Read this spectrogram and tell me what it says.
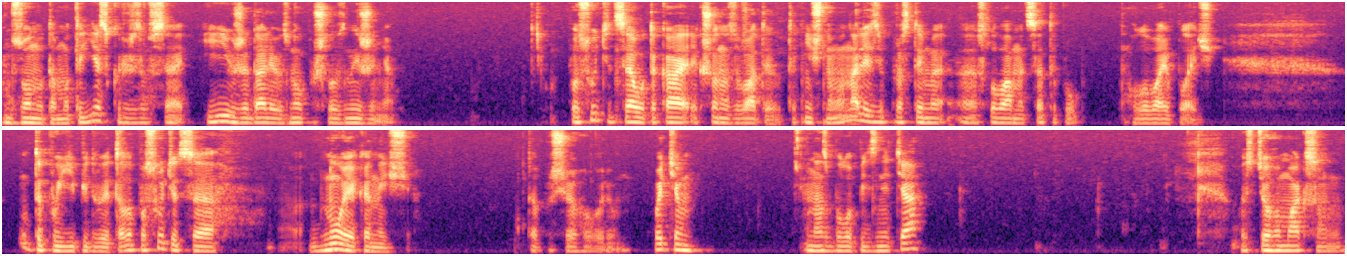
в зону там ОТЄ, скоріш за все, і вже далі знову пішло зниження. По суті, це така, якщо називати в технічному аналізі простими словами, це типу голова і плечі. Ну, типу її підвид. Але по суті, це дно, яке нижче. Те, про що я говорю. Потім у нас було підзняття ось цього максимуму.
